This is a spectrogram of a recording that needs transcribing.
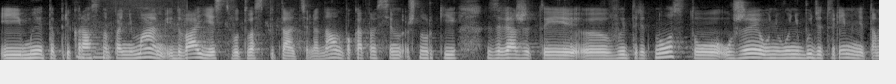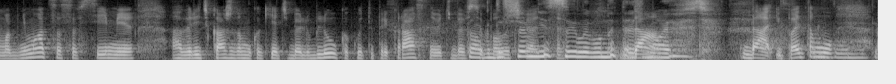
и мы это прекрасно понимаем, и два есть вот воспитателя, да, он пока там все шнурки завяжет и э, вытрет нос, то уже у него не будет времени там обниматься со всеми, говорить каждому, как я тебя люблю, какой ты прекрасный, у тебя все Так, получается. душевні сили вони теж Да. мають. Да, и поэтому Кордоны э,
